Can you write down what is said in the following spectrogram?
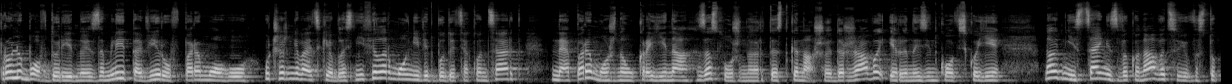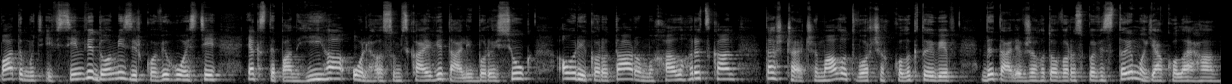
Про любов до рідної землі та віру в перемогу у Чернівецькій обласній філармонії відбудеться концерт Непереможна Україна заслуженої артистки нашої держави Ірини Зінковської. На одній сцені з виконавицею виступатимуть і всім відомі зіркові гості, як Степан Гіга, Ольга Сумська і Віталій Борисюк, Ауріка Ротаро, Михайло Грицькан та ще чимало творчих колективів. Деталі вже готова розповісти моя колега.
